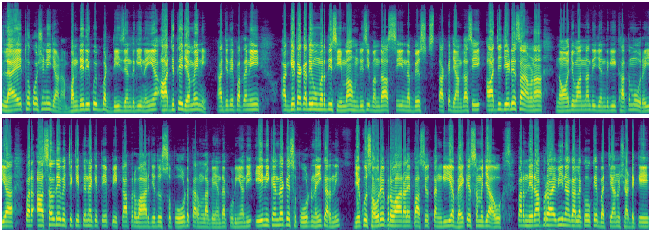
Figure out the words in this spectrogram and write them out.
ਲੈ ਇੱਥੋਂ ਕੁਝ ਨਹੀਂ ਜਾਣਾ, ਬੰਦੇ ਦੀ ਕੋਈ ਵੱਡੀ ਜ਼ਿੰਦਗੀ ਨਹੀਂ ਆ, ਅੱਜ ਤੇ ਜਮਾ ਹੀ ਨਹੀਂ, ਅੱਜ ਤੇ ਪਤਾ ਨਹੀਂ ਅੱਗੇ ਤਾਂ ਕਦੇ ਉਮਰ ਦੀ ਸੀਮਾ ਹੁੰਦੀ ਸੀ, ਬੰਦਾ 80 90 ਤੱਕ ਜਾਂਦਾ ਸੀ। ਅੱਜ ਜਿਹੜੇ ਹਿਸਾਬ ਨਾਲ ਨੌਜਵਾਨਾਂ ਦੀ ਜ਼ਿੰਦਗੀ ਖਤਮ ਹੋ ਰਹੀ ਆ, ਪਰ ਅਸਲ ਦੇ ਵਿੱਚ ਕਿਤੇ ਨਾ ਕਿਤੇ ਪੇਕਾ ਪਰਿਵਾਰ ਜਦੋਂ ਸਪੋਰਟ ਕਰਨ ਲੱਗ ਜਾਂਦਾ ਕੁੜੀਆਂ ਦੀ, ਇਹ ਨਹੀਂ ਕਹਿੰਦਾ ਕਿ ਸਪੋਰਟ ਨਹੀਂ ਕਰਨੀ। ਜੇ ਕੋਈ ਸਹੁਰੇ ਪਰਿਵਾਰ ਵਾਲੇ ਪਾਸਿਓ ਤੰਗੀ ਆ, ਬਹਿ ਕੇ ਸਮਝਾਓ। ਪਰ ਨਿਰਾ ਭਰਾ ਇਹ ਵੀ ਨਾ ਗੱਲ ਕਹੋ ਕਿ ਬੱਚਿਆਂ ਨੂੰ ਛੱਡ ਕੇ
